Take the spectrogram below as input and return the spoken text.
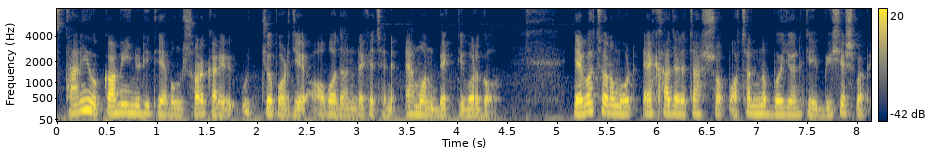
স্থানীয় কমিউনিটিতে এবং সরকারের উচ্চ পর্যায়ে অবদান রেখেছেন এমন ব্যক্তিবর্গ। এবছর মোট এক হাজার চারশো পঁচানব্বই জনকে বিশেষভাবে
